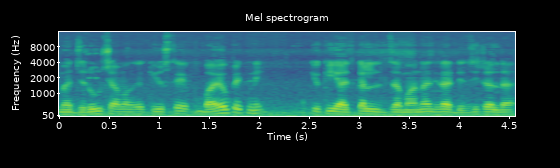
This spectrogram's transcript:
ਮੈਂ ਜ਼ਰੂਰ ਚਾਹਾਂਗਾ ਕਿ ਉਸ ਤੇ ਬਾਇਓਪਿਕ ਨਹੀਂ ਕਿਉਂਕਿ ਅੱਜ ਕੱਲ ਜ਼ਮਾਨਾ ਜਿਹੜਾ ਡਿਜੀਟਲ ਦਾ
